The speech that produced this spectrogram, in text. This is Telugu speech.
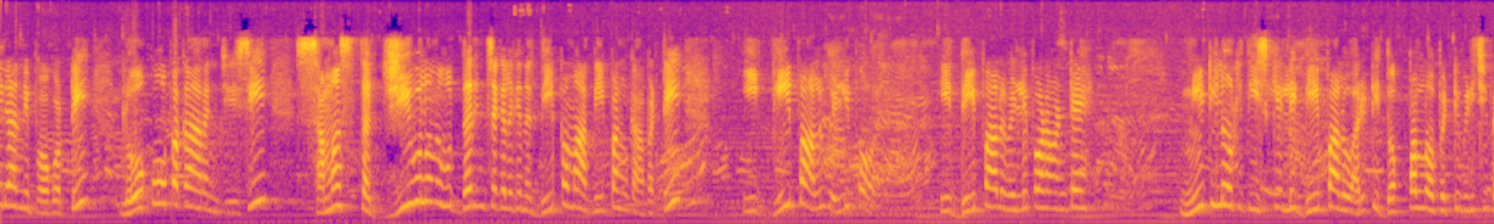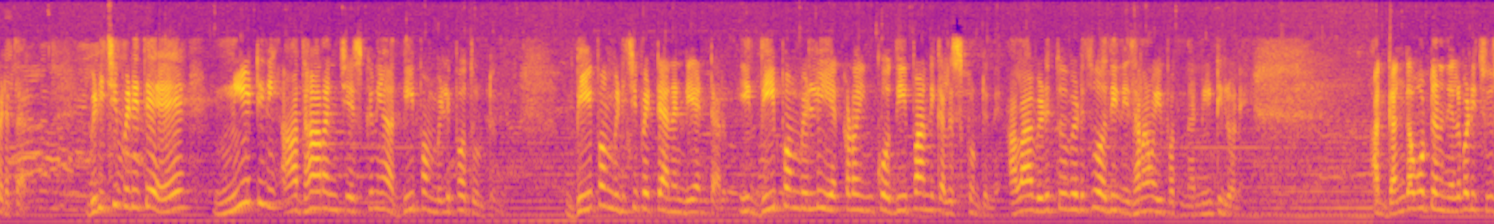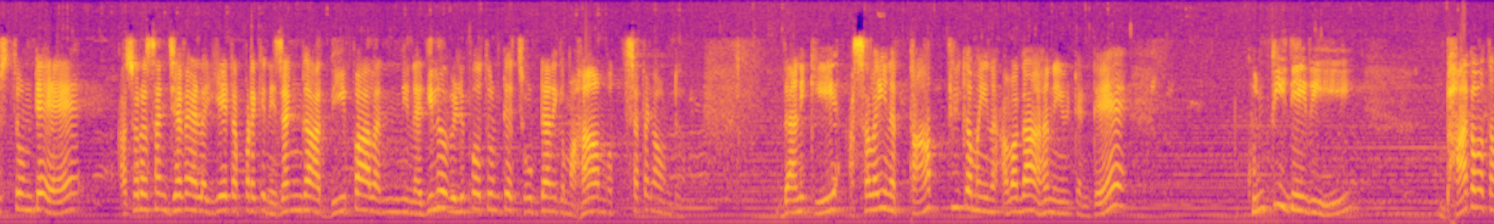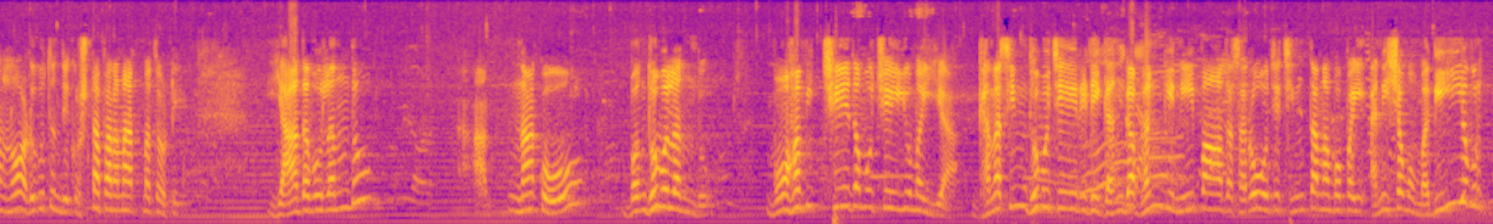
తిమిరాన్ని పోగొట్టి లోకోపకారం చేసి సమస్త జీవులను ఉద్ధరించగలిగిన దీపం ఆ దీపం కాబట్టి ఈ దీపాలు వెళ్ళిపోవాలి. ఈ దీపాలు వెళ్ళిపోవడం అంటే నీటిలోకి తీసుకెళ్ళి దీపాలు అరటి దొప్పల్లో పెట్టి విడిచిపెడతారు. విడిచిపెడితే నీటిని ఆధారం చేసుకుని ఆ దీపం వెళ్ళిపోతుంటుంది. దీపం విడిచిపెట్టానండి అంటారు. ఈ దీపం వెళ్ళి ఎక్కడో ఇంకో దీపాన్ని కలుసుకుంటుంది. అలా వెడుతూ వెడుతూ అది నిధనం అయిపోతుంది ఆ నీటిలోనే. ఆ గంగ ఒడ్డున నిలబడి చూస్తుంటే అసుర సంధ్య వేళ అయ్యేటప్పటికి నిజంగా దీపాలన్నీ నదిలో వెళ్ళిపోతుంటే చూడ్డానికి మహాముచ్చటగా ఉంటుంది. దానికి అసలైన తాత్వికమైన అవగాహన ఏమిటంటే కుంతీదేవి భాగవతంలో అడుగుతుంది కృష్ణ పరమాత్మతోటి యాదవులందు నాకు బంధువులందు మోహవిచ్ఛేదము చేయుమయ్య ఘనసింధువు చేరిడి గంగభంగి నీపాద సరోజ చింతనముపై అనిశము మదీయ వృత్తి.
